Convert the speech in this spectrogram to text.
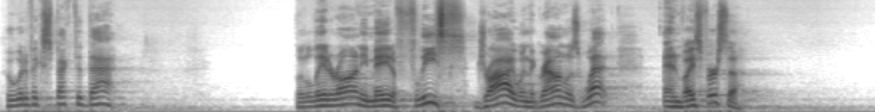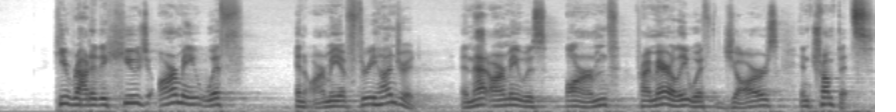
Who would have expected that? A little later on, he made a fleece dry when the ground was wet, and vice versa. He routed a huge army with an army of 300, and that army was armed primarily with jars and trumpets.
